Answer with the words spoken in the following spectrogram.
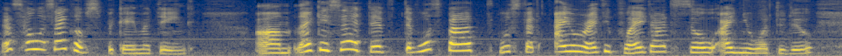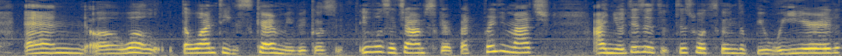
That's how a Cyclops became a thing. Um, like I said, the, the worst part was that I already played that, so I knew what to do. And, uh, well, the one thing scared me because it was a jump scare, but pretty much I knew this is this was going to be weird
